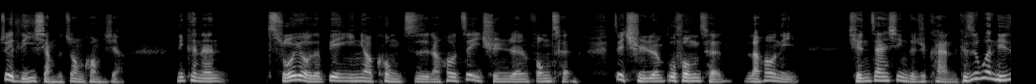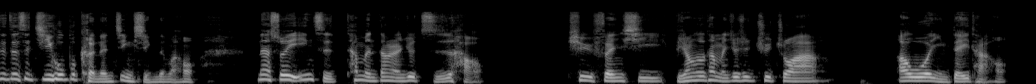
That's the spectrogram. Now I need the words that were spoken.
最理想的状况下，你可能。所有的变因要控制，然后这一群人封城，这群人不封城，然后你前瞻性的去看。可是问题是，这是几乎不可能进行的嘛？吼，那所以因此他们当然就只好去分析，比方说他们就是去抓 our in data，吼，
